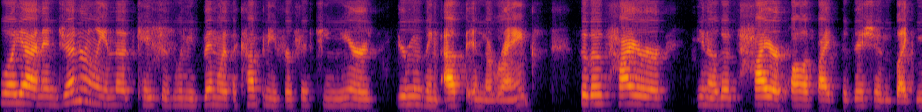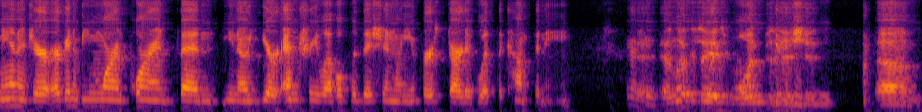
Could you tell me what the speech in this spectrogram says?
Well, yeah, and in generally in those cases, when you've been with a company for 15 years, you're moving up in the ranks. So those higher, you know, those higher qualified positions like manager are going to be more important than, you know, your entry level position when you first started with the company. And and let's say it's one position, um,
